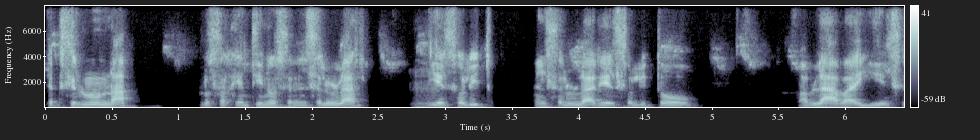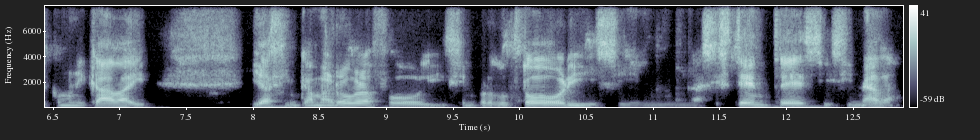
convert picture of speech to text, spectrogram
Le pusieron una app, los argentinos en el celular, y él solito, en el celular, y él solito hablaba y él se comunicaba y ya sin camarógrafo y sin productor y sin asistentes y sin nada.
